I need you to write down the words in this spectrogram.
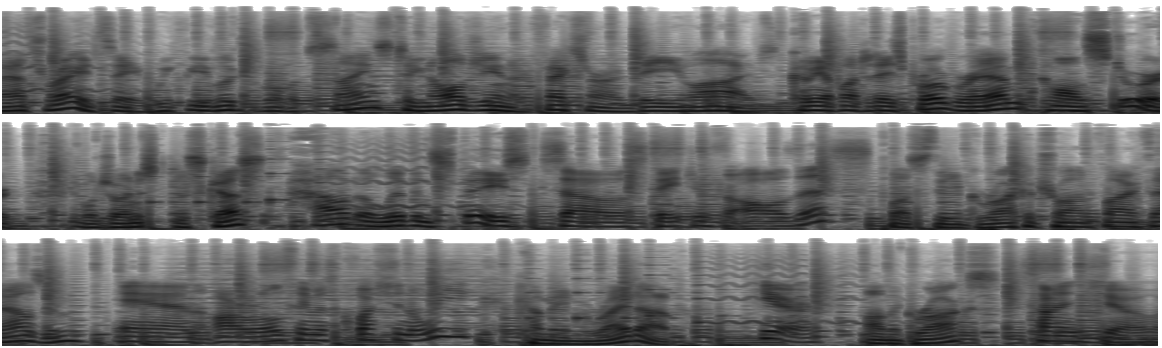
That's right. It's a weekly look at the world of science, technology, and their effects on our daily lives. Coming up on today's program, Colin Stewart will join us to discuss how to live in space. So stay tuned for all of this. Plus the Grokatron 5000. And our world famous question a week. Coming right up. Here. On the Groks Science Show.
